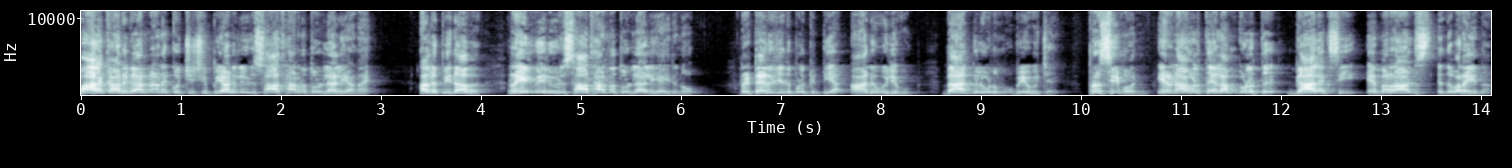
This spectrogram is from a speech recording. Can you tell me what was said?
പാലക്കാടുകാരനാണ്. കൊച്ചി ഷിപ്പ്യാർഡിലെ ഒരു സാധാരണ തൊഴിലാളിയാണ്. അവരുടെ പിതാവ് റെയിൽവേയിൽ ഒരു സാധാരണ തൊഴിലാളിയായിരുന്നു. റിട്ടയർ ചെയ്തപ്പോൾ കിട്ടിയ ആനുകൂല്യവും ബാങ്ക് ലോണും ഉപയോഗിച്ച് പ്രസിമോൻ എറണാകുളത്തെ എളംകുളത്ത് ഗാലക്സി എമറാൾഡ്സ് എന്ന് പറയുന്ന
